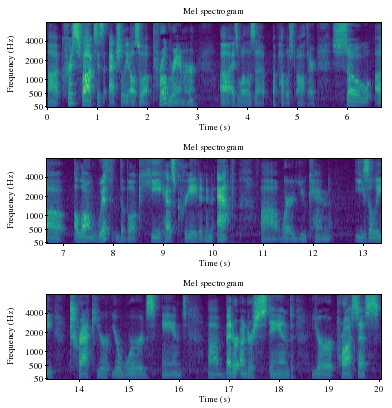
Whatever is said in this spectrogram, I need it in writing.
Uh, Chris Fox is actually also a programmer uh, as well as a, a published author. So, uh, along with the book, he has created an app uh, where you can easily track your your words and uh, better understand your process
